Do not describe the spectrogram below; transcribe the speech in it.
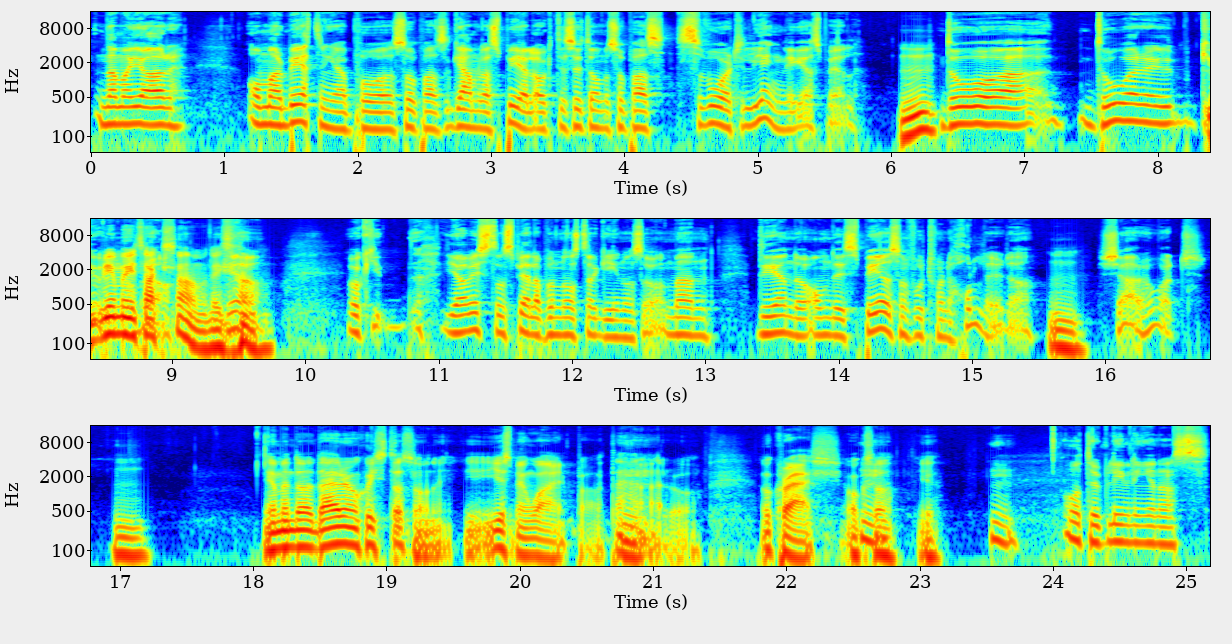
när man gör omarbetningar på så pass gamla spel och dessutom så pass svårtillgängliga spel, Mm. då, då är det Då kul blir man ju tacksam liksom. Ja. Och ja visst, de spelar på nostalgin och så, men det är ändå, om det är spel som fortfarande håller idag, Mm. kör hårt. Mm. Ja men då, där är de schyssta Sony. Just med Wipeout, det Mm. här och, och Crash också. Mm. ju. Återupplivningarnas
